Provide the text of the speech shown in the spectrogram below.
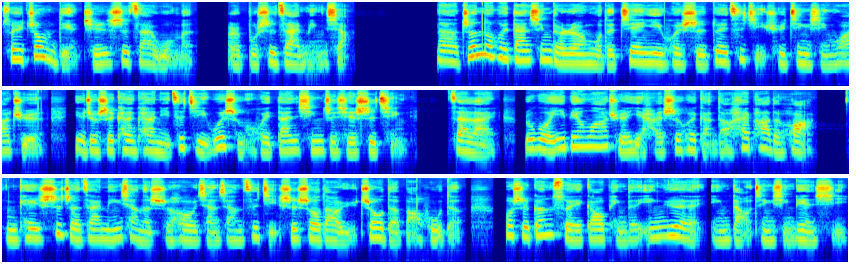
所以重点其实是在我们，而不是在冥想。那真的会担心的人，我的建议会是对自己去进行挖掘，也就是看看你自己为什么会担心这些事情。再来，如果一边挖掘也还是会感到害怕的话，你可以试着在冥想的时候想象自己是受到宇宙的保护的，或是跟随高频的音乐引导进行练习。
